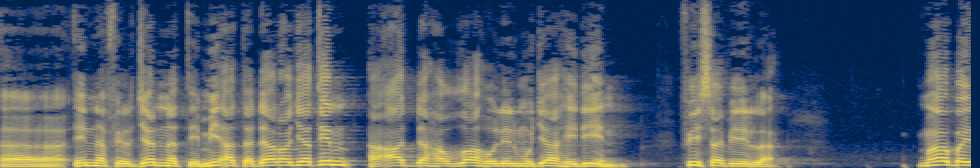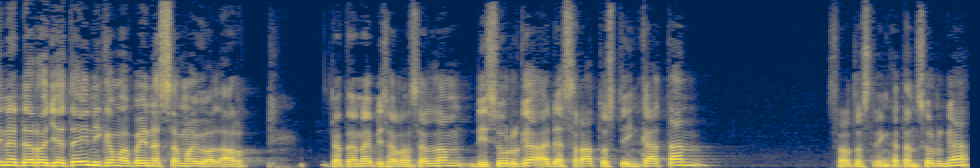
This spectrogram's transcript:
uh, "Inna fil jannati mi'ata darajatin a'addaha Allahu lil mujahidin fi sabilillah." Ma baina darajataini kama baina samai wal ard. Kata Nabi SAW, di surga ada 100 tingkatan, 100 tingkatan surga,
